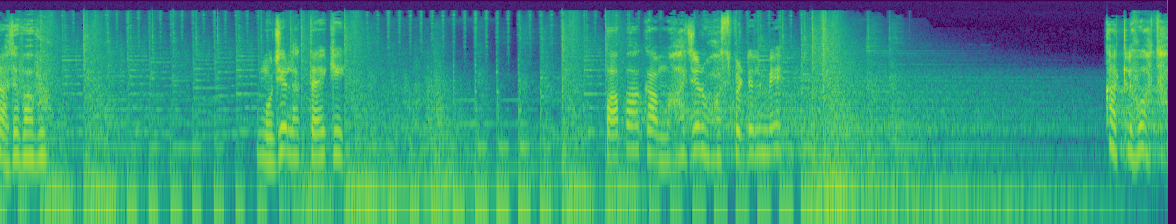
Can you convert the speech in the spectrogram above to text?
राधा बाबू मुझे लगता है कि पापा का महाजन हॉस्पिटल में कत्ल हुआ था।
